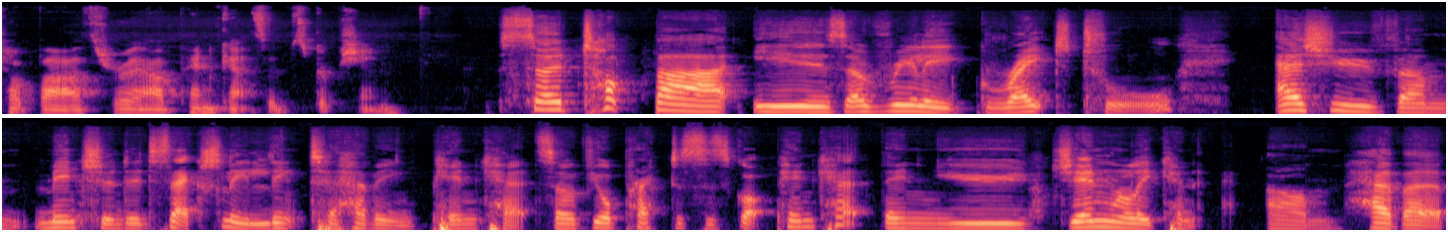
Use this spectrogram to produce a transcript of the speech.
Topbar through our PenCat subscription. So, Top Bar is a really great tool. As you've um, mentioned, it's actually linked to having PenCat. So, if your practice has got PenCat, then you generally can um, have a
